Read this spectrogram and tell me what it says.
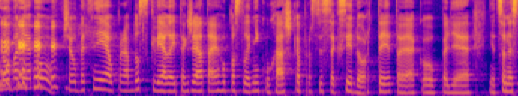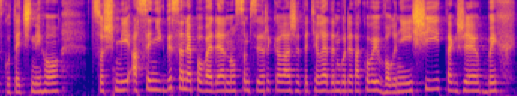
No, on jako všeobecně je opravdu skvělý, takže já ta jeho poslední kuchářka, prostě sexy dorty, to je jako úplně něco neskutečného což mi asi nikdy se nepovede, no jsem si říkala, že teď leden bude takový volnější, takže bych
